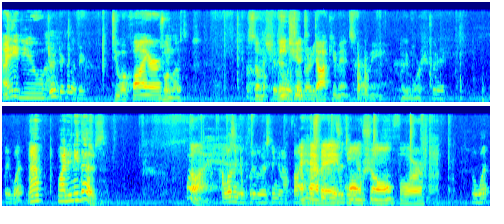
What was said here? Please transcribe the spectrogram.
I need you Drink, drink a little beer. to acquire There's one left. some Shit, that was ancient 10:30. documents for me. I'll get more. Okay. Wait, what? No, why do you need those? Well, I, I wasn't completely listening, and I thought I you were have speaking a as a DM. penchant for A what?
